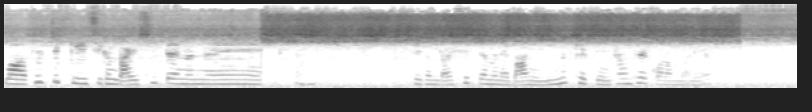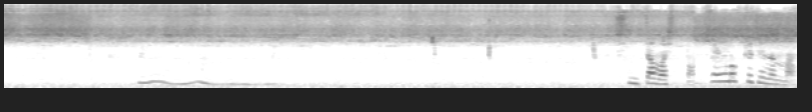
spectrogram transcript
와, 솔직히 지금 날씨 때문에 지금 날씨 때문에 많이 눅눅해진 상태일 거란 말이에요. 진짜 맛있다. 행복해지는 맛.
